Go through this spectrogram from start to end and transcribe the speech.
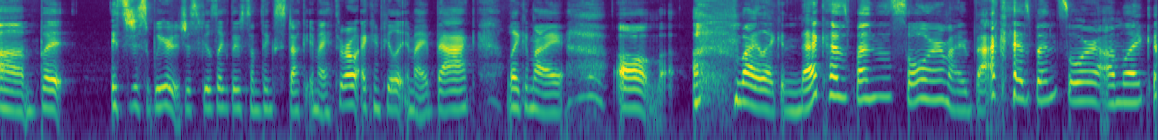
Um but it's just weird. It just feels like there's something stuck in my throat. I can feel it in my back. Like my um my like neck has been sore. My back has been sore. I'm like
